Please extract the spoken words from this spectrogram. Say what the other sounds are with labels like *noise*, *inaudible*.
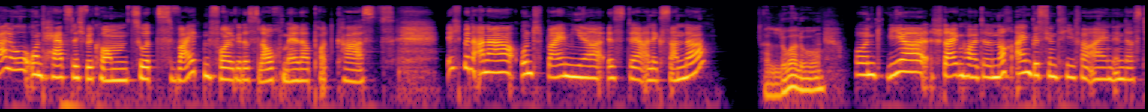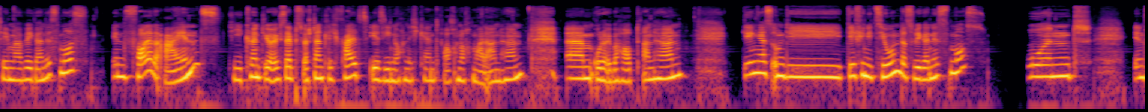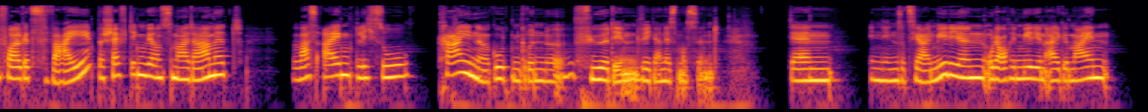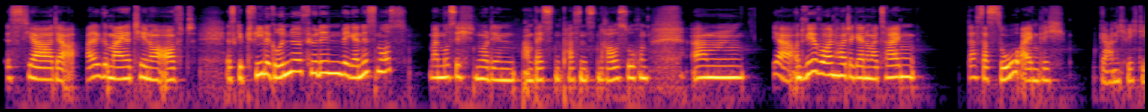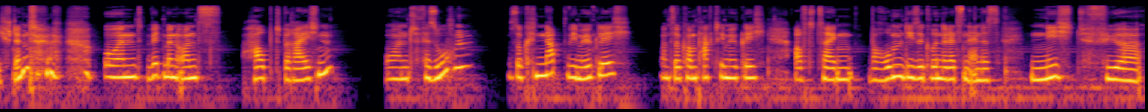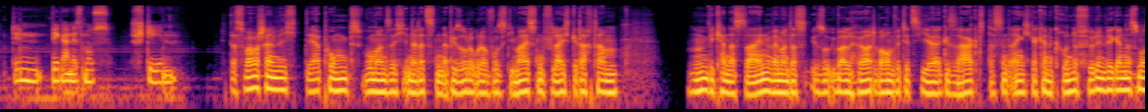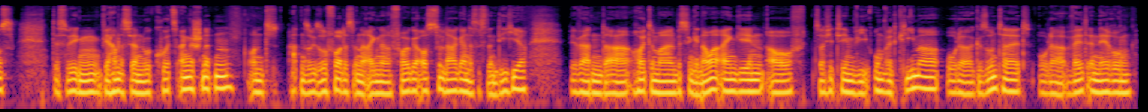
Hallo und herzlich willkommen zur zweiten Folge des Lauchmelder Podcasts. Ich bin Anna und bei mir ist der Alexander. Hallo, hallo. Und wir steigen heute noch ein bisschen tiefer ein in das Thema Veganismus. In Folge 1, die könnt ihr euch selbstverständlich, falls ihr sie noch nicht kennt, auch nochmal anhören ähm, oder überhaupt anhören, ging es um die Definition des Veganismus und in Folge 2 beschäftigen wir uns mal damit, was eigentlich so keine guten Gründe für den Veganismus sind. Denn in den sozialen Medien oder auch in Medien allgemein ist ja der allgemeine Tenor oft, es gibt viele Gründe für den Veganismus. Man muss sich nur den am besten passendsten raussuchen. Ähm, ja, und wir wollen heute gerne mal zeigen, dass das so eigentlich gar nicht richtig stimmt *laughs* und widmen uns Hauptbereichen und versuchen so knapp wie möglich und so kompakt wie möglich aufzuzeigen, warum diese Gründe letzten Endes nicht für den Veganismus stehen. Das war wahrscheinlich der Punkt, wo man sich in der letzten Episode oder wo sich die meisten vielleicht gedacht haben, hm, wie kann das sein, wenn man das so überall hört? Warum wird jetzt hier gesagt, das sind eigentlich gar keine Gründe für den Veganismus? Deswegen, wir haben das ja nur kurz angeschnitten und hatten sowieso vor, das in eine eigene Folge auszulagern. Das ist dann die hier. Wir werden da heute mal ein bisschen genauer eingehen auf solche Themen wie Umwelt, Klima oder Gesundheit oder Welternährung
